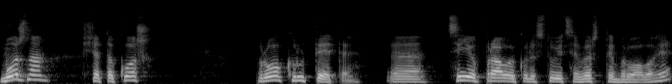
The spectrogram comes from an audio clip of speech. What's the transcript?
Можна ще також прокрутити. Е, Цією вправою користуються вертебрологи,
